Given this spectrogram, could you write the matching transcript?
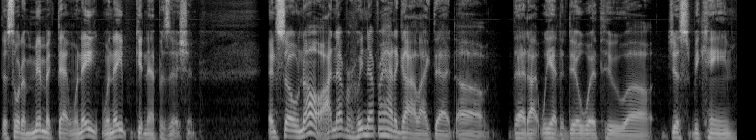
to sort of mimic that when they when they get in that position. And so, no, I never, we never had a guy like that uh, that I, we had to deal with who uh, just became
